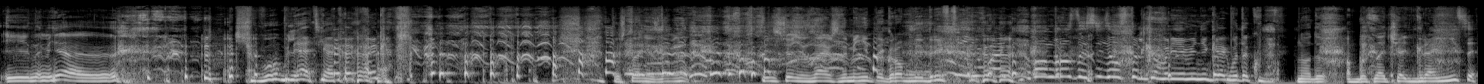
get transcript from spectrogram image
И на меня... э, Чего, блядь, я как... Ты что, не знамен- Ты еще не знаешь знаменитый гробный дрифт? Он просто сидел столько времени, как бы такой, надо обозначать границы,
